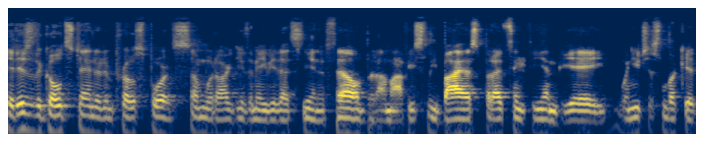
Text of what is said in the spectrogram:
it is the gold standard in pro sports. Some would argue that maybe that's the NFL, but I'm obviously biased. But I think the NBA, when you just look at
